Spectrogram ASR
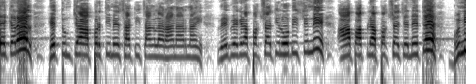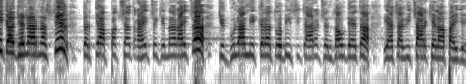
हे करेल. हे तुमच्या प्रतिमेसाठी चांगलं राहणार नाही. वेगवेगळ्या पक्षातील ओबीसींनी आपापल्या पक्षाचे नेते भूमिका घेणार नसतील तर त्या पक्षात राहायचं की न राहायचं की गुलामी करत ओबीसीचं आरक्षण जाऊ द्यायचा याचा विचार केला पाहिजे.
